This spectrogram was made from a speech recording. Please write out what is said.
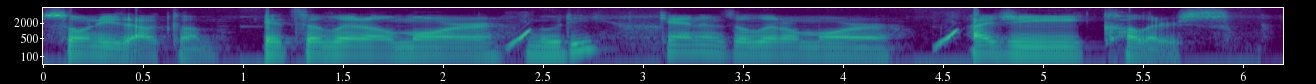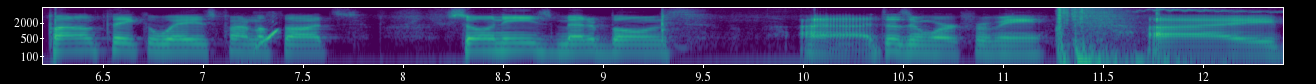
Sony's outcome. It's a little more moody. Canon's a little more IG colors. Final takeaways, final thoughts. Sony's Metabones, uh, doesn't work for me. I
